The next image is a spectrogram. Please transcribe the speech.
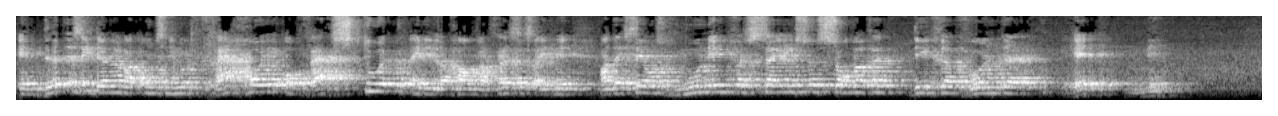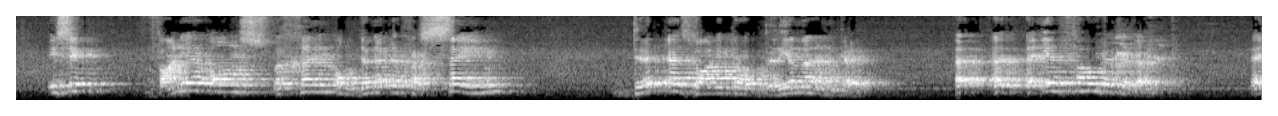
En dit is die dinge wat ons nie moet weggooi of wegstoot uit die liggaam van Christus uit nie, want hy sê ons moenie versuim so sommige die gewoonte het nie. Jy sê wanneer ons begin om dinge te versuim, dit is waar die probleme inkry. 'n 'n 'n eenvoudige ding. 'n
